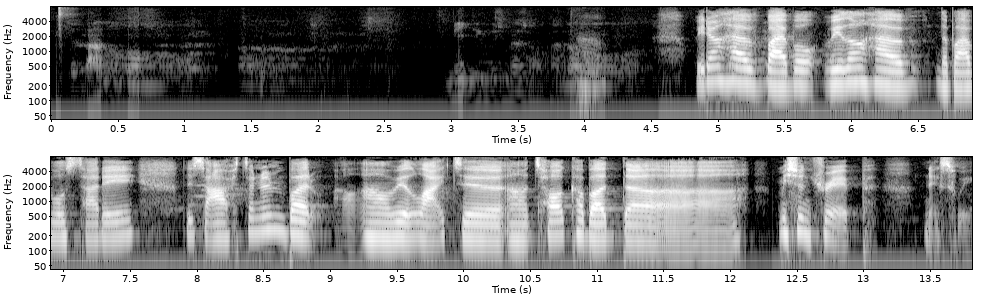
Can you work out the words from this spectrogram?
ですかね We don't have Bible. We don't have the Bible study this afternoon, but uh, we'd like to uh, talk about the mission trip next week.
